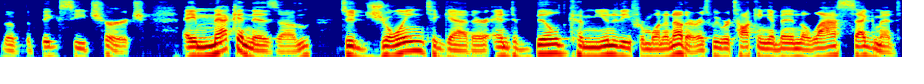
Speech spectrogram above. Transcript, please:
the, the Big C church, a mechanism to join together and to build community from one another. As we were talking about in the last segment,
